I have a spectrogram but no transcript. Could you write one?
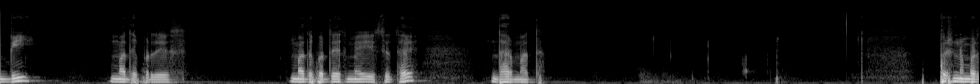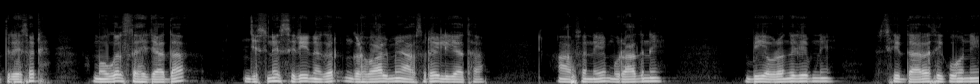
बी, मध्य प्रदेश। मध्य प्रदेश में स्थित है धर्मत प्रश्न नंबर तिरसठ, मुगल शहजादा जिसने श्रीनगर गढ़वाल में आश्रय लिया था, ऑप्शन ए मुराद ने बी औरंगज़ेब ने, सी दारा सिकोह ने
